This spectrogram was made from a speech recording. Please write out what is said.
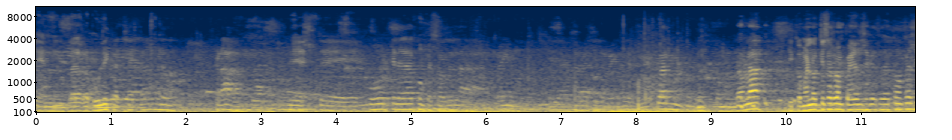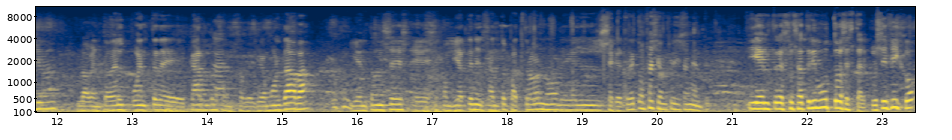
en la República Checa, bueno, Praga, este, porque él era el confesor de la reina. Quería saber si la reina le ponía cuerno, entonces a hablar. Y como él no quiso romper el secreto de confesión, lo aventó del puente de Carlos sobre el río Moldava. Y entonces eh, se convierte en el santo patrono del secreto de confesión, precisamente. Y entre sus atributos está el crucifijo,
